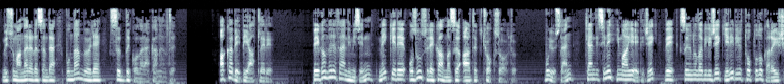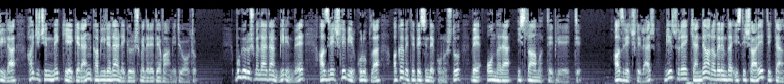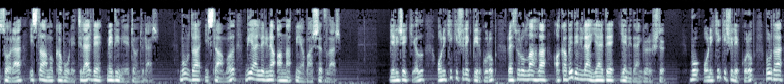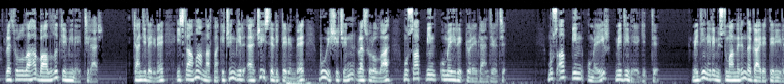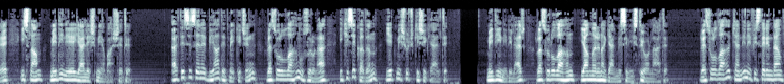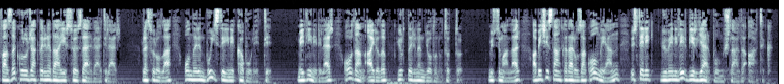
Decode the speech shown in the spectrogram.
Müslümanlar arasında bundan böyle sıddık olarak anıldı. Akabe biatları Peygamber Efendimizin Mekke'de uzun süre kalması artık çok zordu. Bu yüzden kendisini himaye edecek ve sığınılabilecek yeni bir topluluk arayışıyla hac için Mekke'ye gelen kabilelerle görüşmelere devam ediyordu. Bu görüşmelerden birinde Hazreçli bir grupla Akabe tepesinde konuştu ve onlara İslam'ı tebliğ etti. Hazreçliler bir süre kendi aralarında istişare ettikten sonra İslam'ı kabul ettiler ve Medine'ye döndüler. Burada İslam'ı diğerlerine anlatmaya başladılar. Gelecek yıl 12 kişilik bir grup Resulullah'la Akabe denilen yerde yeniden görüştü. Bu 12 kişilik grup burada Resulullah'a bağlılık yemin ettiler. Kendilerine İslam'ı anlatmak için bir elçi istediklerinde bu iş için Resulullah Musab bin Umeyr'i görevlendirdi. Mus'ab bin Umeyr Medine'ye gitti. Medineli Müslümanların da gayretleriyle İslam Medine'ye yerleşmeye başladı. Ertesi sene biat etmek için Resulullah'ın huzuruna ikisi kadın 73 kişi geldi. Medineliler Resulullah'ın yanlarına gelmesini istiyorlardı. Resulullah'ı kendi nefislerinden fazla koruyacaklarına dair sözler verdiler. Resulullah onların bu isteğini kabul etti. Medineliler oradan ayrılıp yurtlarının yolunu tuttu. Müslümanlar Habeşistan kadar uzak olmayan, üstelik güvenilir bir yer bulmuşlardı artık.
